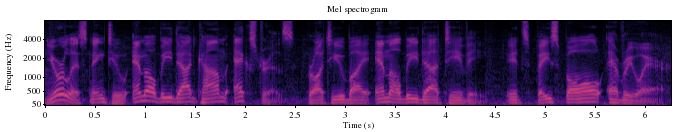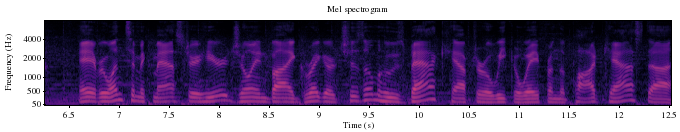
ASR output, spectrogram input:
You're listening to MLB.com Extras, brought to you by MLB.tv. It's baseball everywhere. Hey everyone, Tim McMaster here, joined by Gregor Chisholm, who's back after a week away from the podcast. Uh,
